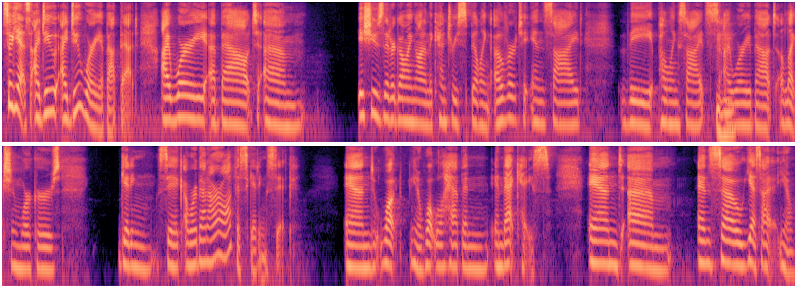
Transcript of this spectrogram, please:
so yes, I do. I do worry about that. I worry about um, issues that are going on in the country spilling over to inside the polling sites. I worry about election workers getting sick. I worry about our office getting sick, and what you know what will happen in that case. And um, and so yes, I you know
